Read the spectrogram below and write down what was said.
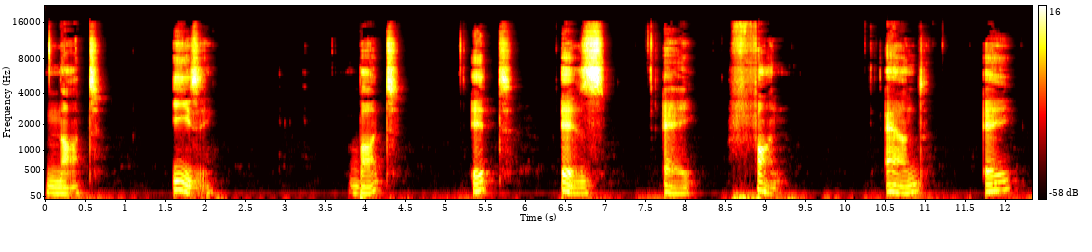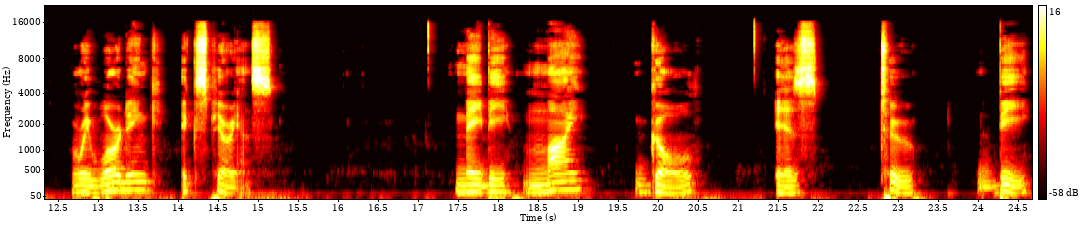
not easy, but it is a fun and a rewarding experience. Maybe my goal is to be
